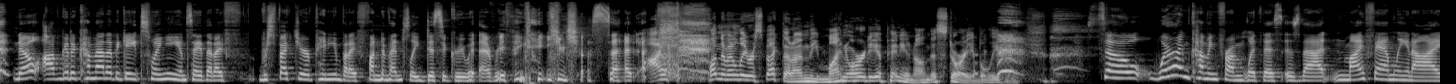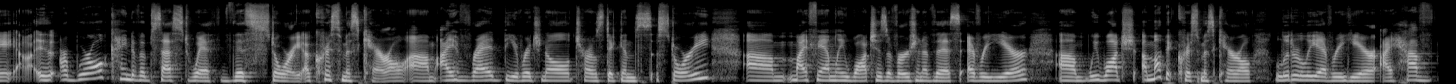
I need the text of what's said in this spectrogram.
No, I'm going to come out of the gate swinging and say that I f- respect your opinion, but I fundamentally disagree with everything that you just said. I fundamentally respect that. I'm the minority opinion on this story, believe me. So, where I'm coming from with this is that my family and I uh, are we're all kind of obsessed with this story, A Christmas Carol. Um, I have read the original Charles Dickens story. Um, my family watches a version of this every year. Um, we watch a Muppet Christmas Carol literally every year. I have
